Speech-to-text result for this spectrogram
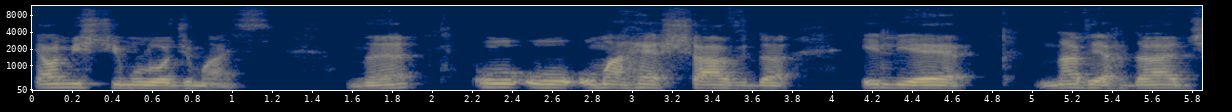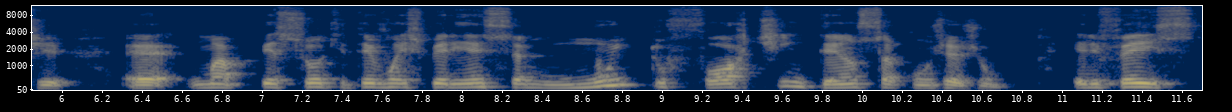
ela me estimulou demais. Né? O, o, Chávida, ele é, na verdade, é uma pessoa que teve uma experiência muito forte e intensa com jejum. Ele fez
